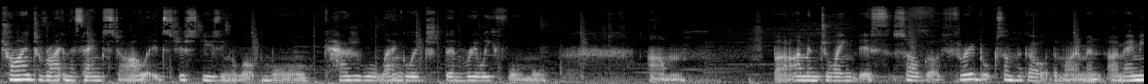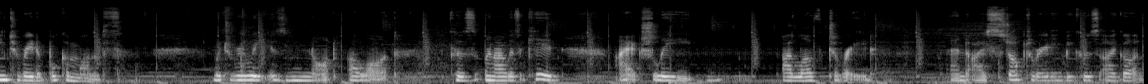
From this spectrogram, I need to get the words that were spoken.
trying to write in the same style, it's just using a lot more casual language than really formal. Um, but I'm enjoying this. So I've got three books on the go at the moment. I'm aiming to read a book a month, which really is not a lot because when I was a kid, I actually, I love to read and I stopped reading because I got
